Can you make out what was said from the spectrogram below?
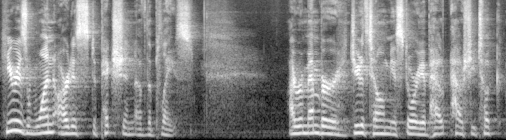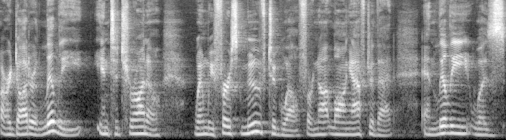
Here is one artist's depiction of the place. I remember Judith telling me a story about how she took our daughter Lily into Toronto when we first moved to Guelph, or not long after that. And Lily was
